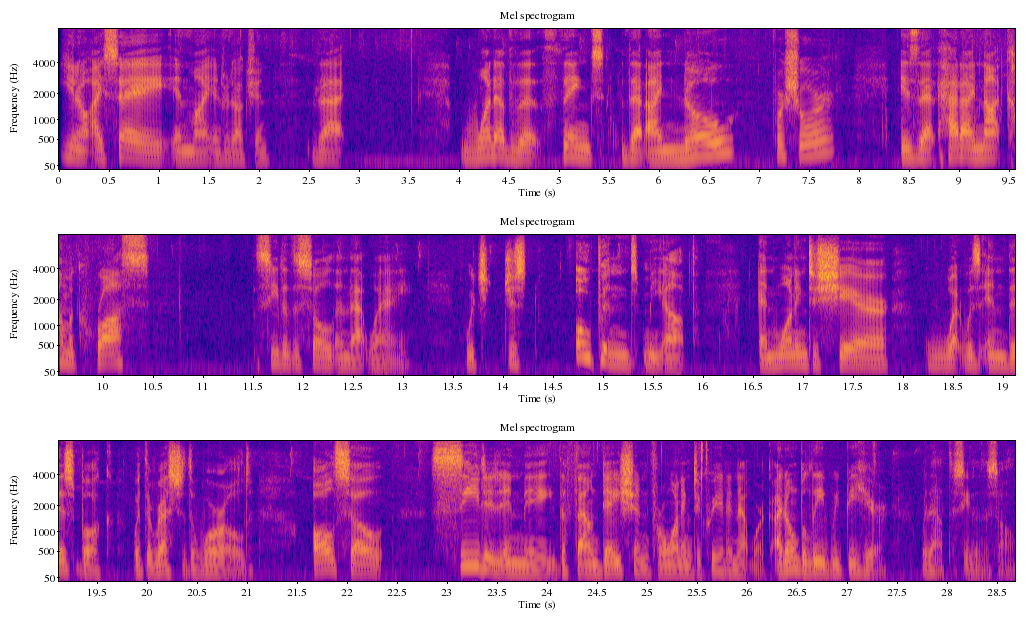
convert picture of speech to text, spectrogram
You know, I say in my introduction that one of the things that I know for sure is that had I not come across Seat of the Soul in that way, which just opened me up and wanting to share what was in this book with the rest of the world, also seeded in me the foundation for wanting to create a network. I don't believe we'd be here without the seat of the soul.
